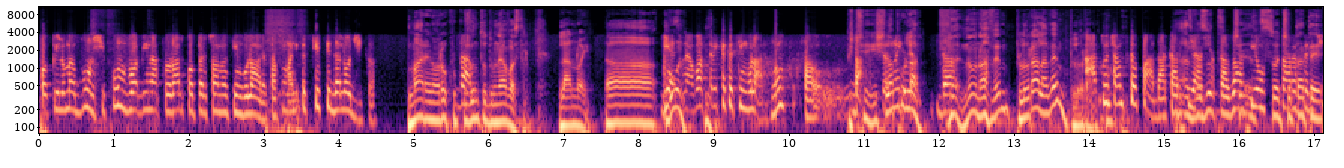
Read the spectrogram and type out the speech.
copilul meu bun și cum vorbim la plural cu o persoană singulară. Sau cum, adică chestii de logică. Mare noroc cu da. cuvântul dumneavoastră la noi. Uh, e, bun. dumneavoastră este că singular, nu? Sau, păi da, ce, ești la plural. Da. Nu, nu avem plural, avem plural. Atunci am scăpat. Dacă ar fi așa cazul, ar fi o societate,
